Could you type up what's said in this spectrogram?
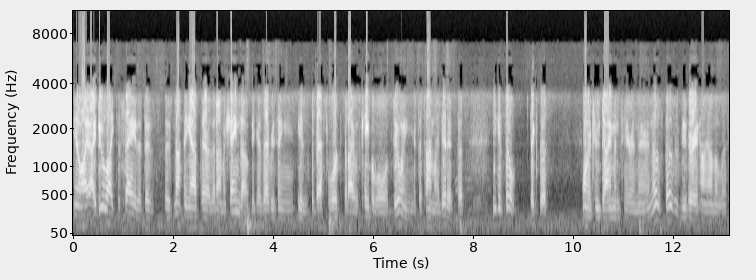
you know, I, I do like to say that there's there's nothing out there that I'm ashamed of because everything is the best work that I was capable of doing at the time I did it. But you can still pick the one or two diamonds here and there, and those those would be very high on the list.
